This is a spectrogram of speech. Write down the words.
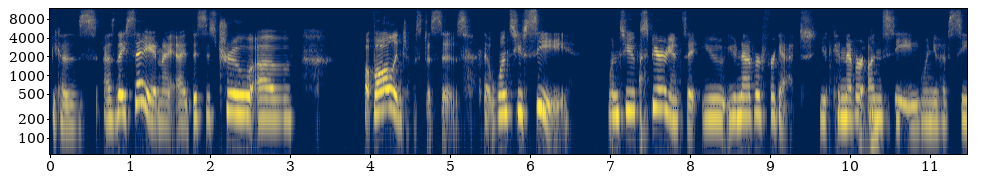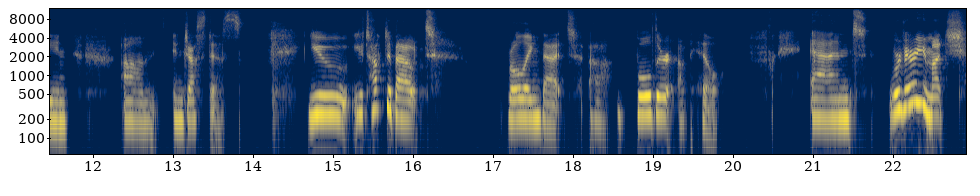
Because as they say and I, I this is true of of all injustices that once you see once you experience it you you never forget. You can never Mhm. unsee when you have seen um injustice. You you talked about rolling that uh, boulder uphill, and we're very much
